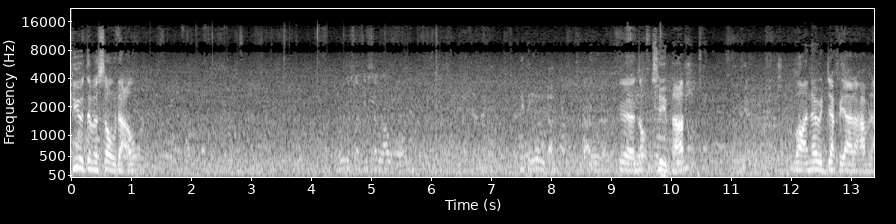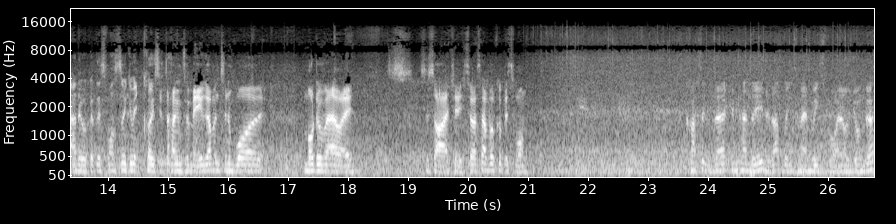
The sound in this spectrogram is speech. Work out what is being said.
Few of them are sold out. All the stuff you sell out on, You can order. Yeah, not too bad. Well, I know we definitely had, haven't had a look at this one, so it's a bit closer to home for me. Leamington Warwick Model Railway Society. So let's have a look at this one. Classic Virgin Pendulino, that brings memories from when I was younger.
